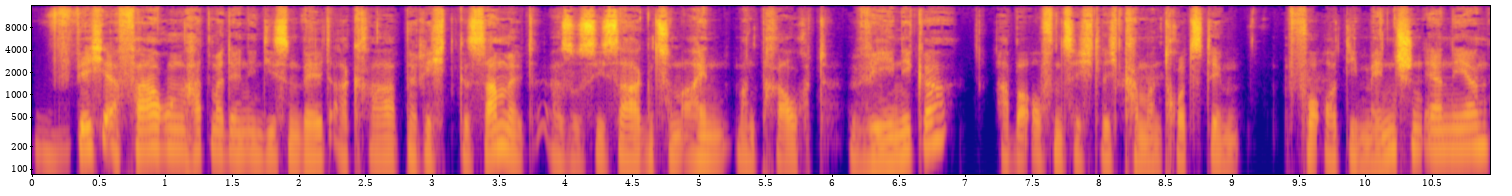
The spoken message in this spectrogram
Welche Erfahrungen hat man denn in diesem Weltagrarbericht gesammelt? Also Sie sagen zum einen, man braucht weniger, aber offensichtlich kann man trotzdem vor Ort die Menschen ernähren.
